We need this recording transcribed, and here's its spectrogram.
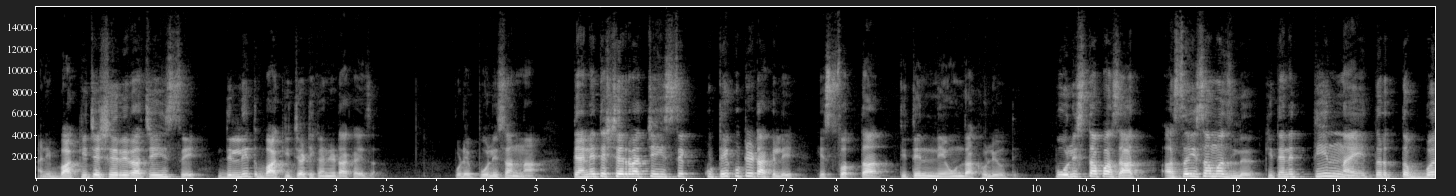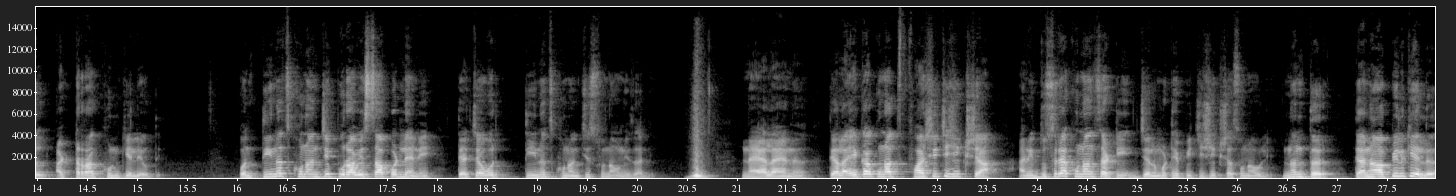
आणि बाकीचे शरीराचे हिस्से दिल्लीत बाकीच्या ठिकाणी टाकायचा. पुढे पोलिसांना त्याने ते शरीराचे हिस्से कुठे कुठे टाकले हे स्वतः तिथे नेऊन दाखवले होते. पोलीस तपासात असंही समजलं की त्याने तीन नाही तर तब्बल अठरा खून केले होते. पण तीनच खुनांचे पुरावे सापडल्याने त्याच्यावर तीनच खुनांची सुनावणी झाली. न्यायालयानं त्याला एका खुनात फाशीची शिक्षा आणि दुसऱ्या खुनांसाठी जन्मठेपीची शिक्षा सुनावली. नंतर त्यानं अपील केलं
